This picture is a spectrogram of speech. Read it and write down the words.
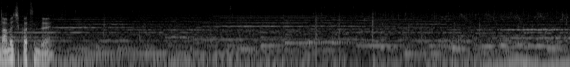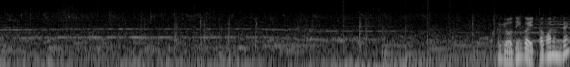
남의 집 같은데 여기 어딘가 있다고 하는데?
